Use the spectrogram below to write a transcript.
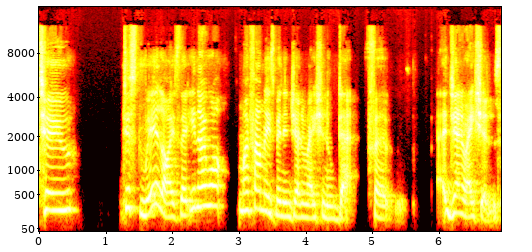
to just realize that, you know what, my family's been in generational debt for generations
